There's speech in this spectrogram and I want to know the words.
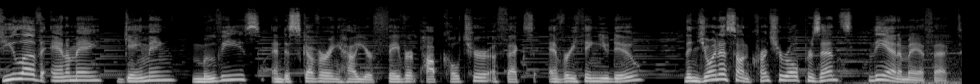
Do you love anime, gaming, movies, and discovering how your favorite pop culture affects everything you do? Then join us on Crunchyroll Presents The Anime Effect.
